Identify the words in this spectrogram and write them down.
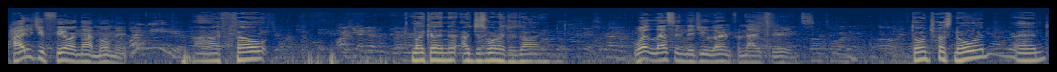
How did you feel in that moment? I felt like I, ne- I just wanted to die. What lesson did you learn from that experience? Don't trust no one, and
